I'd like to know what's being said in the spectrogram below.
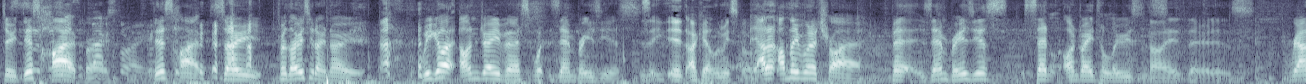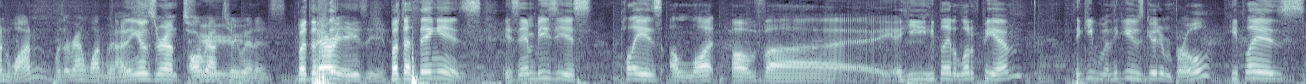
dude, is this hype, bro. This hype. So, for those who don't know, we got Andre versus what Zambresius. It- it- okay, let me spell. I don't, I'm not even gonna try. But Zambresius sent Andre to losers. Oh, there it is. round one was it round one winners? I think it was round two. Oh, round two winners. But the very easy. But the thing is, is Zambezius plays a lot of. Uh, he he played a lot of PM. I think he I think he was good in Brawl. He plays.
